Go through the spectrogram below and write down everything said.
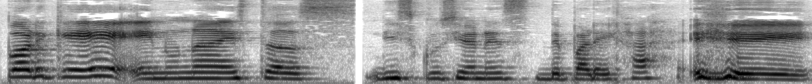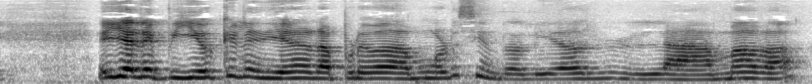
porque en una de estas discusiones de pareja, eh, ella le pidió que le diera la prueba de amor si en realidad la amaba,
